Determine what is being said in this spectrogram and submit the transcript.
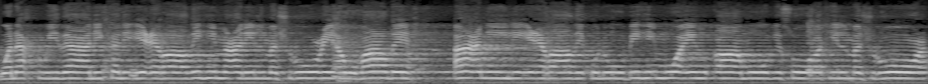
ونحو ذلك لإعراضهم عن المشروع أو بعضه. أعني لإعراض قلوبهم وإن قاموا بصورة المشروع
